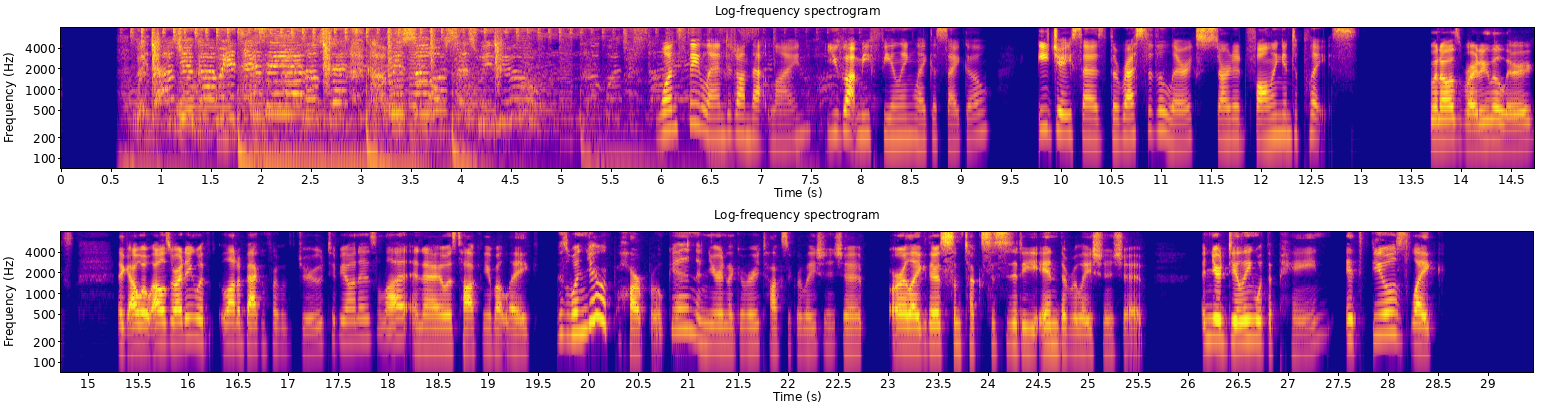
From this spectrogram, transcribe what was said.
Without you, got me dizzy and upset. Got me so obsessed with you. Look what you started. Once they landed on that line, you got me feeling like a psycho, EJ says the rest of the lyrics started falling into place. when I was writing the lyrics, like I, w- I was writing with a lot of back and forth with Drew, to be honest, a lot. And I was talking about like, because when you're heartbroken and you're in like a very toxic relationship, or like there's some toxicity in the relationship, and you're dealing with the pain, it feels like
